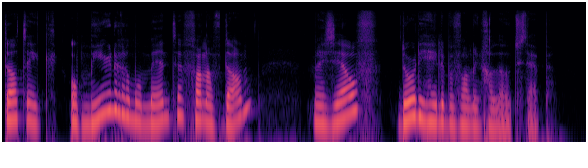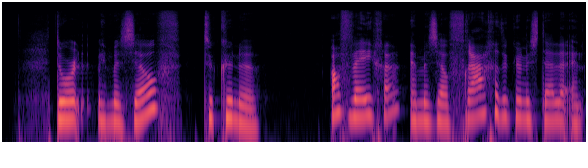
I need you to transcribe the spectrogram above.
Dat ik op meerdere momenten vanaf dan mijzelf door die hele bevalling geloodst heb. Door mezelf te kunnen afwegen en mezelf vragen te kunnen stellen en,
